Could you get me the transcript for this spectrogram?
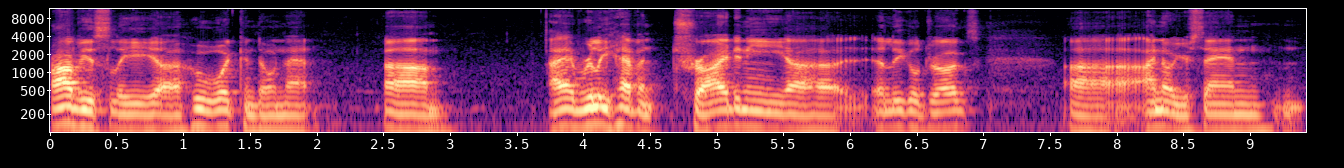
obviously, uh, who would condone that? Um, I really haven't tried any uh, illegal drugs. Uh, I know you're saying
